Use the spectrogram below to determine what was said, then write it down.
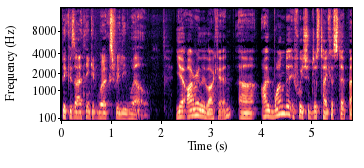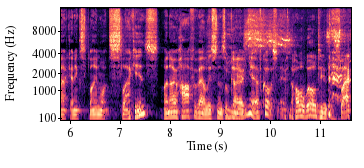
because I think it works really well. Yeah, I really like it. Uh, I wonder if we should just take a step back and explain what Slack is. I know half of our listeners will go, Yes. "Yeah, of course, the whole world uses Slack."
